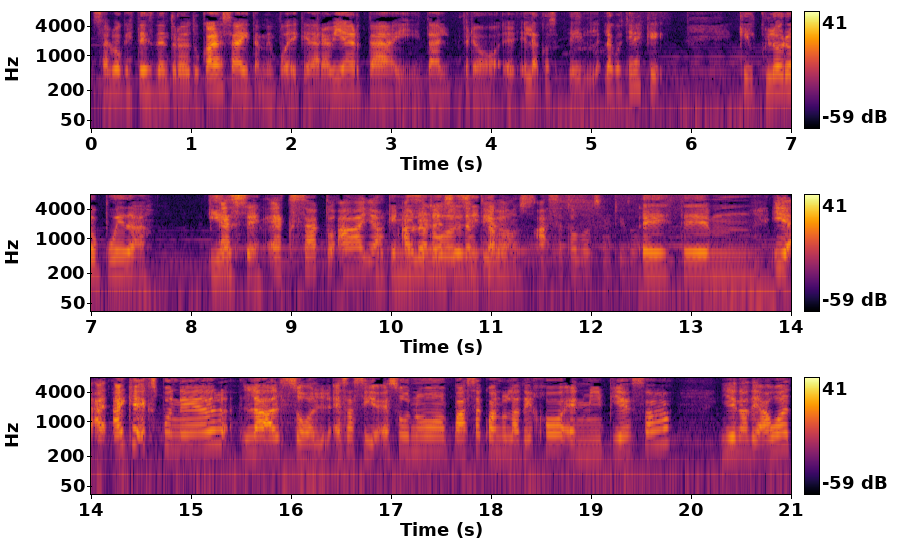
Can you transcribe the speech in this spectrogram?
salvo que estés dentro de tu casa y también puede quedar abierta y tal, pero eh, la, eh, la cuestión es que, que el cloro pueda irse. exacto, ah, ya. Porque no lo necesitamos. Hace todo el sentido. Este, mm, y hay que exponerla al sol, es así. Eso no pasa cuando la dejo en mi pieza llena de agua,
